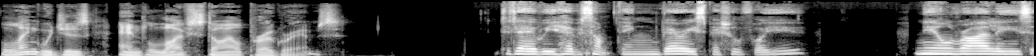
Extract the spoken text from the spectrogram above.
languages, and lifestyle programs. Today we have something very special for you. Neil Riley's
